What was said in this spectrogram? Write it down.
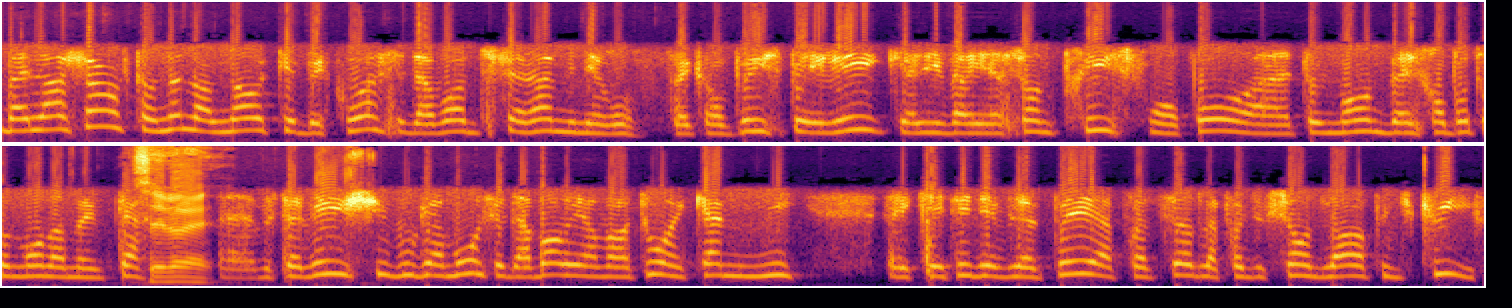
Ben, la chance qu'on a dans le Nord québécois, c'est d'avoir différents minéraux. Fait qu'on peut espérer que les variations de prix ne se feront pas à tout le monde, baisseront pas tout le monde en même temps. C'est vrai. Euh, vous savez, Chibougamau, c'est d'abord et avant tout un camp minier euh, qui a été développé à partir de la production de l'or et du cuivre.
